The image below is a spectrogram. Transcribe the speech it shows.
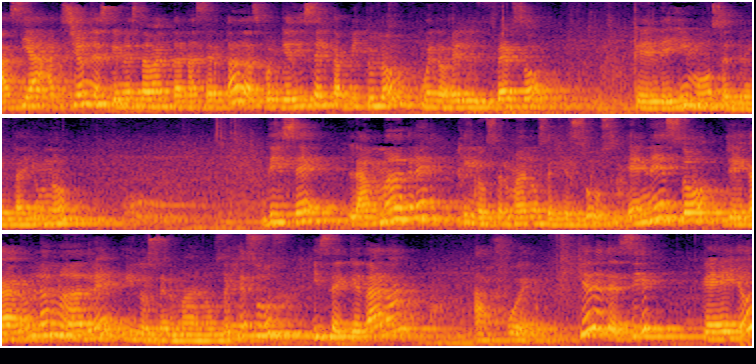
hacía acciones que no estaban tan acertadas, porque dice el capítulo, bueno, el verso que leímos, el 31, dice, la madre y los hermanos de Jesús. En eso llegaron la madre y los hermanos de Jesús y se quedaron afuera. Quiere decir que ellos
